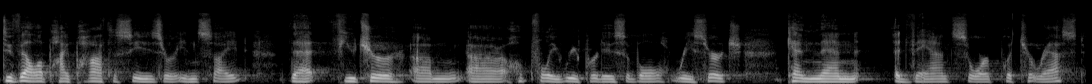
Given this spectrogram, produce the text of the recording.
develop hypotheses or insight that future, um, uh, hopefully reproducible research can then advance or put to rest.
